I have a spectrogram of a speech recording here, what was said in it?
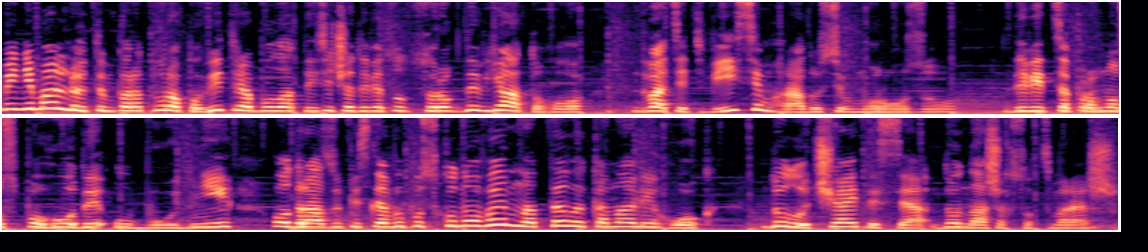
Мінімальною температура повітря була 1949-го – 28 градусів морозу. Дивіться прогноз погоди у будні одразу після випуску новин на телеканалі ГОК. Долучайтеся до наших соцмереж.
